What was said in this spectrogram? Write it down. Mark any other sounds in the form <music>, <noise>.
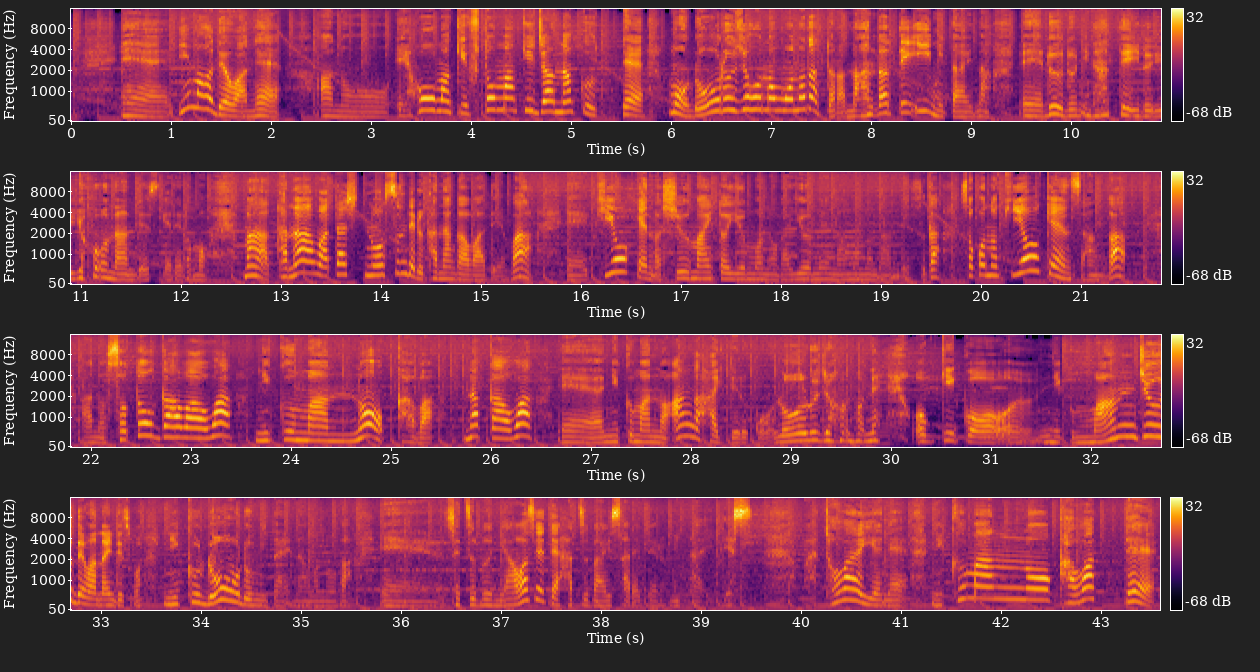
えー、今ではね、あの、恵方巻き、太巻きじゃなくって、もうロール状のものだったら何だっていいみたいな、えー、ルールになっているようなんですけれども、まあ、かな、私の住んでる神奈川では、え、崎陽軒のシューマイというものが有名なものなんですが、そこの崎陽軒さんが、あの、外側は肉まんの皮、中は、えー、肉まんのあんが入ってるこうロール状のね <laughs> 大きいこう肉まんじゅうではないんですが肉ロールみたいなものが、えー、節分に合わせて発売されてるみたいです、まあ、とはいえね肉まんの皮って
